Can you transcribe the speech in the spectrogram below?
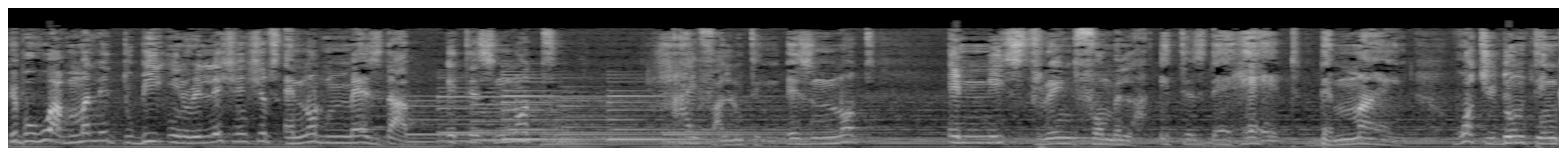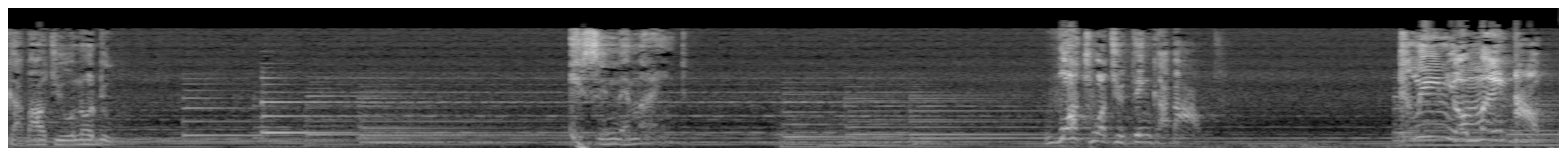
people who have managed to be in relationships and not messed up, it is not highfalutin. It's not any strange formula. It is the head, the mind. What you don't think about, you will not do. It's in the mind. Watch what you think about. Clean your mind out.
